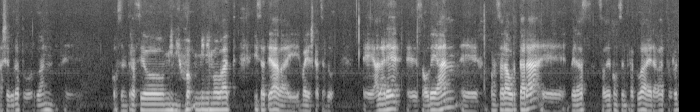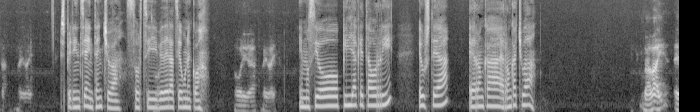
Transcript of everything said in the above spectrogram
aseguratu. Orduan, konzentrazio minimo, minimo bat izatea bai, bai eskatzen du. E, hala ere, e, zaudean, e, joan zara urtara, e, beraz, zaude konzentratua erabat horretan, bai, bai. Esperientzia intentsua, zortzi oh. bederatzi egunekoa. Hori da, bai, bai. Emozio pilak eta horri, eustea, erronka, erronkatxua da? Ba, bai. E,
